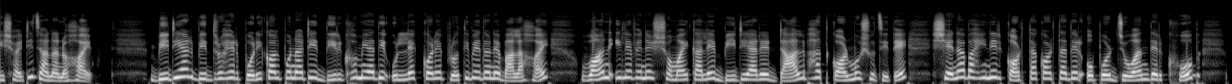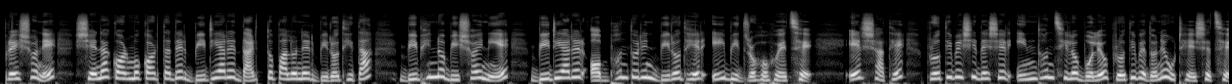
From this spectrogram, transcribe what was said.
বিষয়টি জানানো হয়। বিডিআর বিদ্রোহের পরিকল্পনাটি দীর্ঘমেয়াদী উল্লেখ করে প্রতিবেদনে বলা হয় ওয়ান ইলেভেনের সময়কালে বিডিআরের ডাল ভাত কর্মসূচিতে সেনাবাহিনীর কর্তাকর্তাদের ওপর জোয়ানদের ক্ষোভ, প্রেষণে সেনা কর্মকর্তাদের বিডিআরের দায়িত্ব পালনের বিরোধিতা, বিভিন্ন বিষয় নিয়ে বিডিআরের অভ্যন্তরীণ বিরোধের এই বিদ্রোহ হয়েছে। এর সাথে প্রতিবেশী দেশের ইন্ধন ছিল বলেও প্রতিবেদনে উঠে এসেছে।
